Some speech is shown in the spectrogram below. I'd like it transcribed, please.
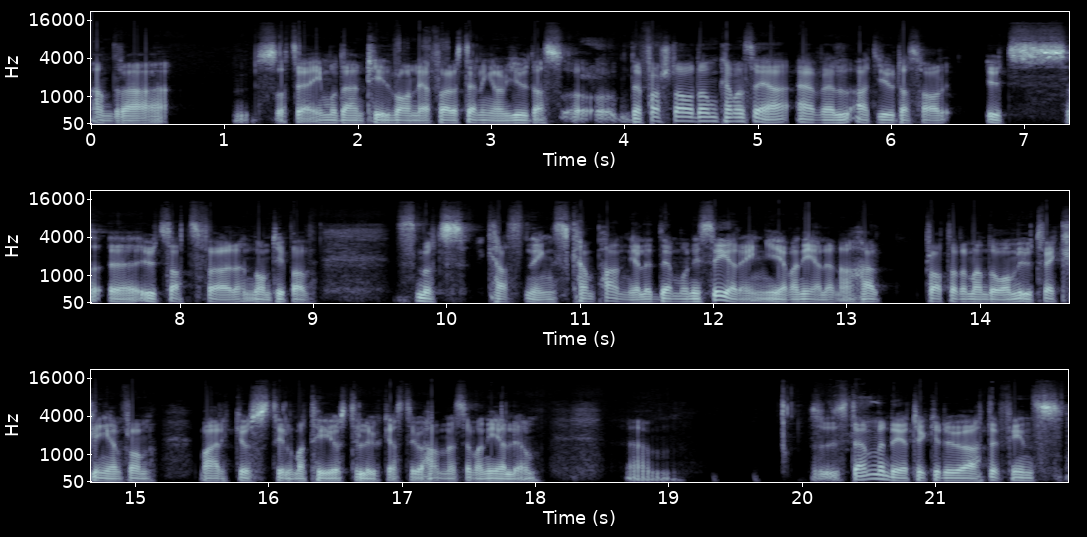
andra så att säga, i modern tid vanliga föreställningar om Judas. Den första av dem kan man säga är väl att Judas har uts, eh, utsatts för någon typ av smutskastningskampanj eller demonisering i evangelierna. Här pratade man då om utvecklingen från Markus till Matteus till Lukas till Johannes evangelium. Um, stämmer det, tycker du, att det finns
